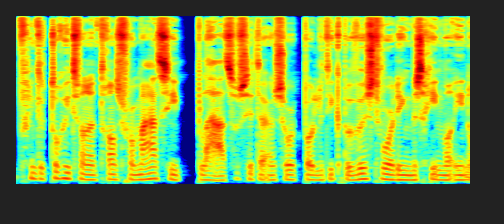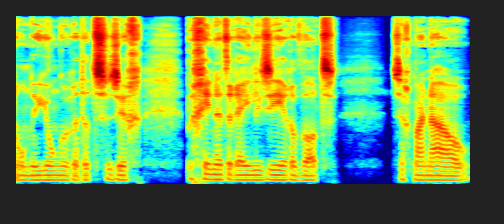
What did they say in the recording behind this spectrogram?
vindt er toch iets van een transformatie plaats? Of zit er een soort politieke bewustwording misschien wel in onder jongeren, dat ze zich beginnen te realiseren wat, zeg maar nou,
